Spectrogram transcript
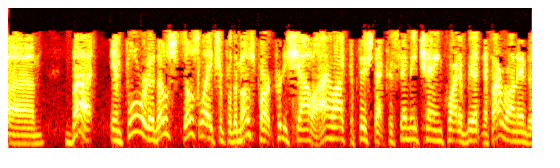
Um, but in Florida, those those lakes are for the most part pretty shallow. I like to fish that Kissimmee chain quite a bit, and if I run into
